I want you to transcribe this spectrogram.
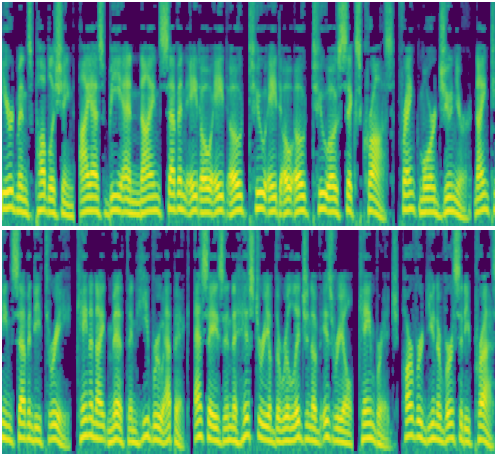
Eerdmans Publishing, ISBN 9780802800206 Cross, Frank Moore, Jr. 1973, Canaanite Myth and Hebrew Epic, Essays in the History of the Religion of Israel, Cambridge, Harvard University Press,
